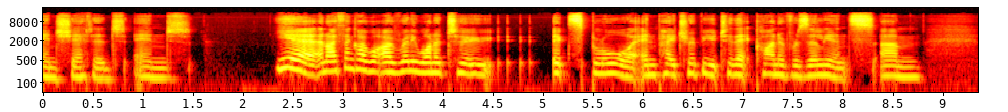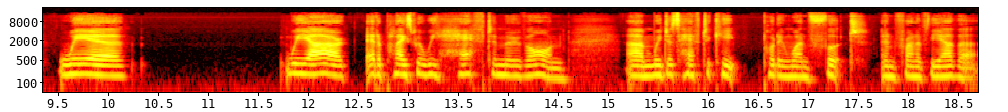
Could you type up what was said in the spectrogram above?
and shattered and yeah and I think I, I really wanted to explore and pay tribute to that kind of resilience um, where we are at a place where we have to move on um, we just have to keep putting one foot in front of the other,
